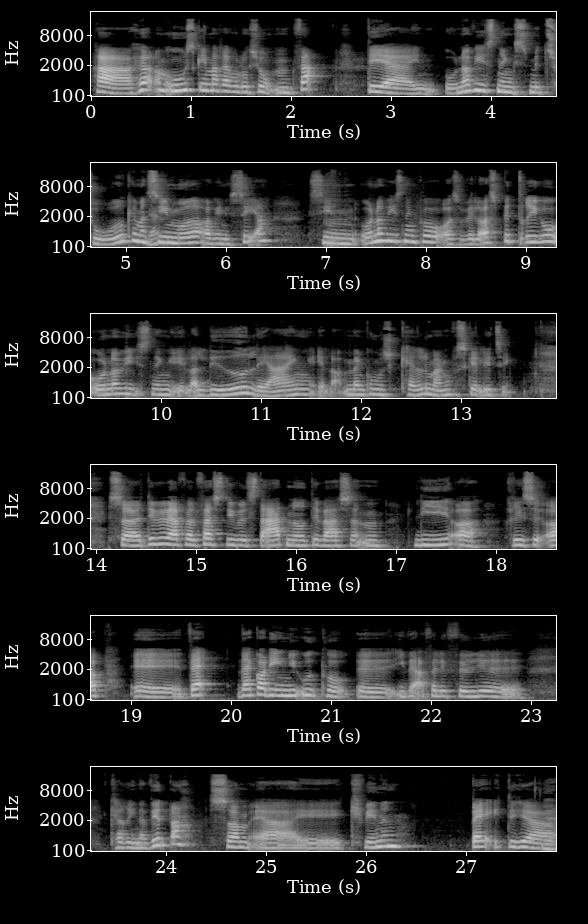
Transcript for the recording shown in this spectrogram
har hørt om ugeskema-revolutionen før. Det er en undervisningsmetode, kan man ja. sige, en måde at organisere sin undervisning på, og så vil også bedrive undervisning, eller lede læring, eller man kunne måske kalde det mange forskellige ting. Så det vil i hvert fald først, vi vil starte med, det var sådan lige at rise op, øh, hvad, hvad går det egentlig ud på, øh, i hvert fald ifølge Karina Winter, som er øh, kvinden bag det her,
